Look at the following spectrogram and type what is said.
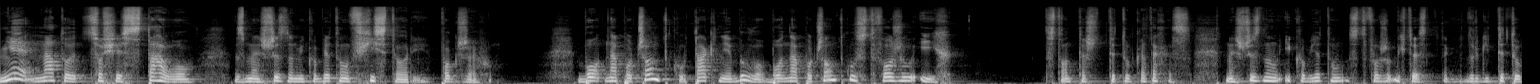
nie na to, co się stało z mężczyzną i kobietą w historii po grzechu. Bo na początku tak nie było, bo na początku stworzył ich Stąd też tytuł kateches. Mężczyzną i kobietą stworzył ich, to jest jakby drugi tytuł,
